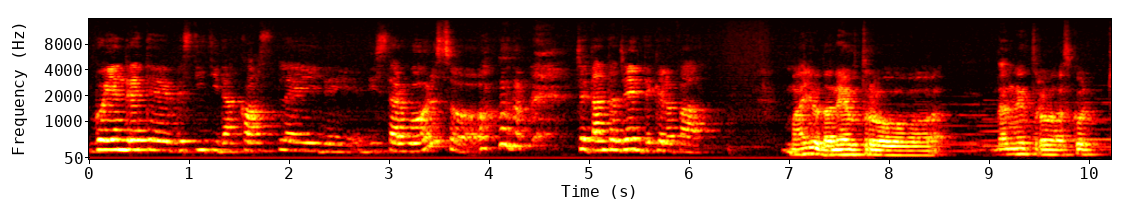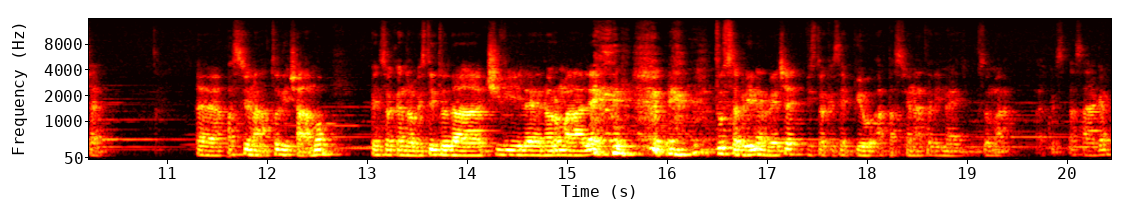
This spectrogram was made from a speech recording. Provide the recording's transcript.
Voi andrete vestiti da cosplay de- di Star Wars o c'è tanta gente che lo fa? Ma io da neutro, da neutro ascol- cioè, eh, appassionato, diciamo, penso che andrò vestito da civile normale. tu Sabrina invece, visto che sei più appassionata di me, insomma, questa saga,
